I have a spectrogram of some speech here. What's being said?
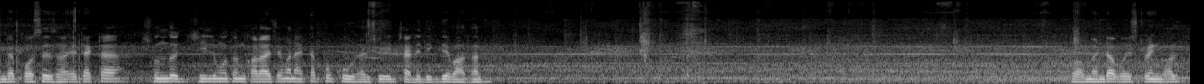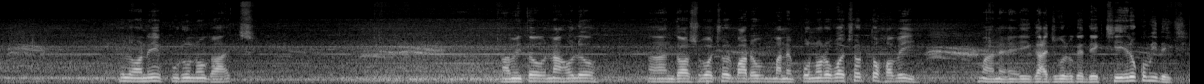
এটা প্রসেস হয়। এটা একটা সুন্দর ঝিল মতন করা আছে মানে একটা পুকুর আর কি চারিদিক দিয়ে বাঁধানো। গভর্নমেন্ট অফ ওয়েস্ট বেঙ্গল এগুলো অনেক পুরনো গাছ। আমি তো না হলেও দশ বছর, বারো মানে পনেরো বছর তো হবেই। মানে এই গাছগুলোকে দেখছি, এরকমই দেখছি।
